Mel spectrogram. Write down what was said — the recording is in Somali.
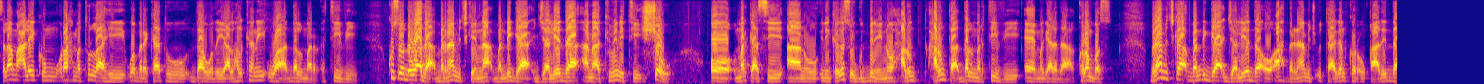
asalaamu calaykum waraxmatullaahi wabarakaatuhu daawadayaal halkani waa dalmar t v. Kusoo dhowaada barnaamijkeenna bandhigga jaaliyadda ama community show oo markaasi aanu idinkaga soo gudbinayno xarunta dalmar t v ee magaalada colombos barnaamijka bandhiga jaaliyadda oo ah barnaamij u taagan kor u qaadida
